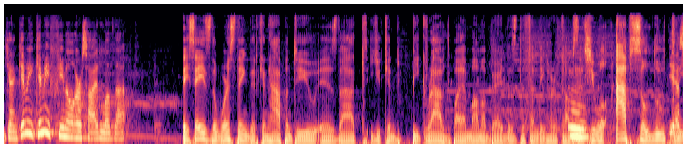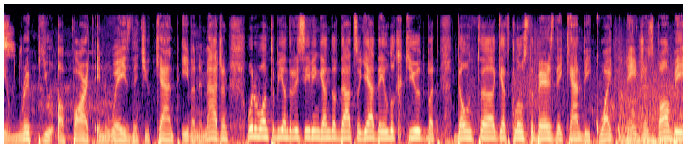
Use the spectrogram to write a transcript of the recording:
yeah. Give me, give me female Ursa. I'd love that. They say it's the worst thing that can happen to you is that you can be grabbed by a mama bear that's defending her cubs. That she will absolutely Yes. rip you apart in ways that you can't even imagine. Wouldn't want to be on the receiving end of that. So yeah, they look cute, but don't uh, get close to bears. They can be quite dangerous. Bombi,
